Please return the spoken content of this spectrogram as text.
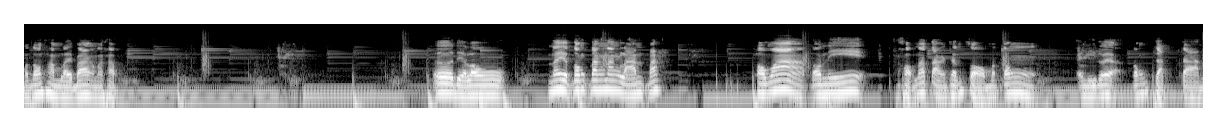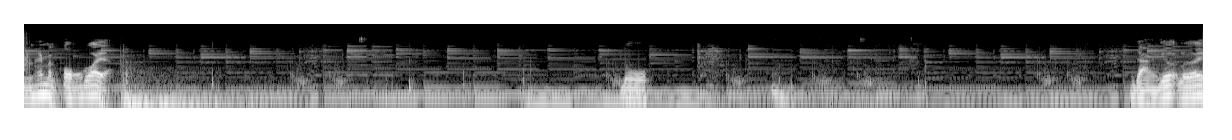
มันต้องทำอะไรบ้างนะครับ เออ เดี๋ยวเราน่าจะต้องตั้งนั่งร้านปะเพราะว่าตอนนี้ขอบหน้าต่างชั้นสองมันต้องไอ้นี้ด้วยอะต้องจัดจานให้มันตรงด้วยอะดู อย่างเยอะเลย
